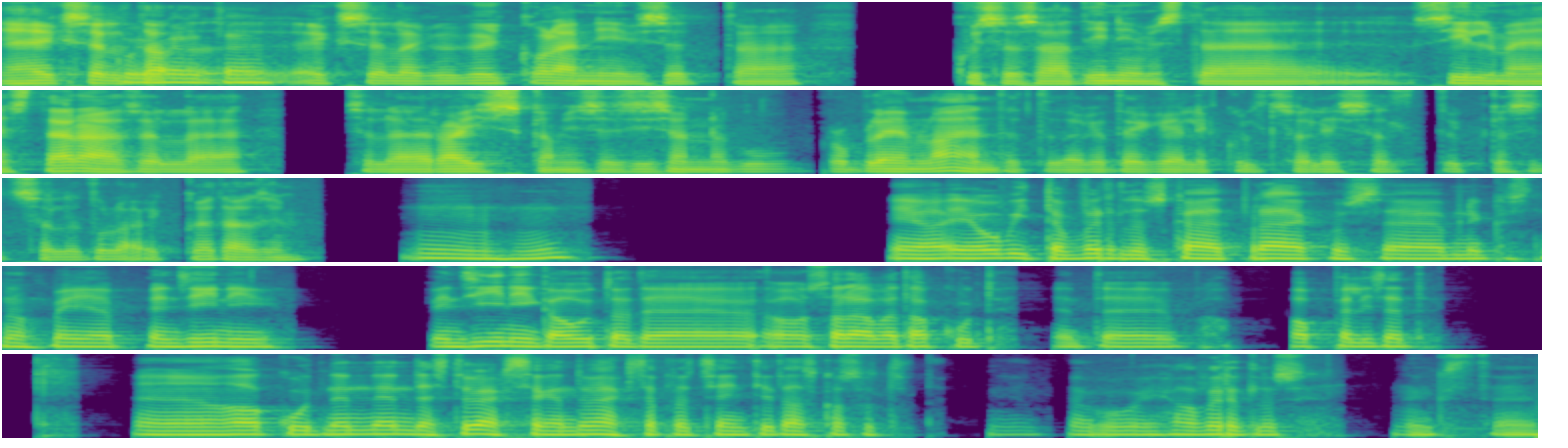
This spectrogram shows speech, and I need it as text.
ja eks selle, eks sellega kõik ole niiviisi, et äh, kui sa saad inimeste silme eest ära selle, selle raiskamise, siis on nagu probleem lahendatud, aga tegelikult sa lihtsalt lükkasid selle tulevikku edasi mm. -hmm. Ja, ja huvitav võrdlus ka, et praeguse niisugust noh, meie bensiini, bensiiniga autode os olevad akud, need äh, happelised äh, akud, nendest üheksakümmend üheksa protsenti taaskasutada. nagu hea võrdlus niisuguste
